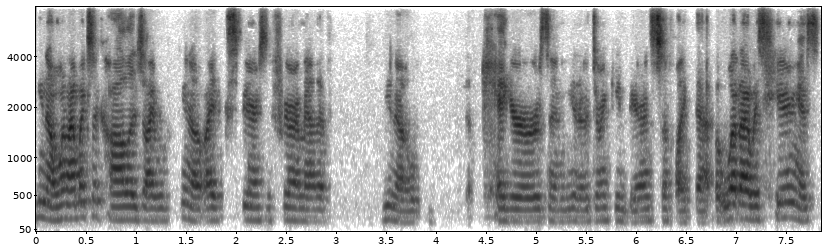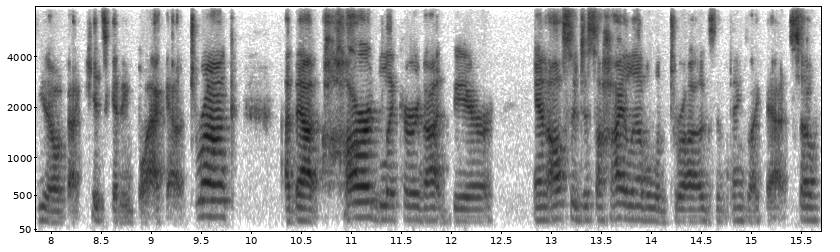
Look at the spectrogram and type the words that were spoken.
you know, when I went to college, I, you know, I experienced a fair amount of, you know, keggers and, you know, drinking beer and stuff like that. But what I was hearing is, you know, about kids getting blackout drunk, about hard liquor, not beer, and also just a high level of drugs and things like that. So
